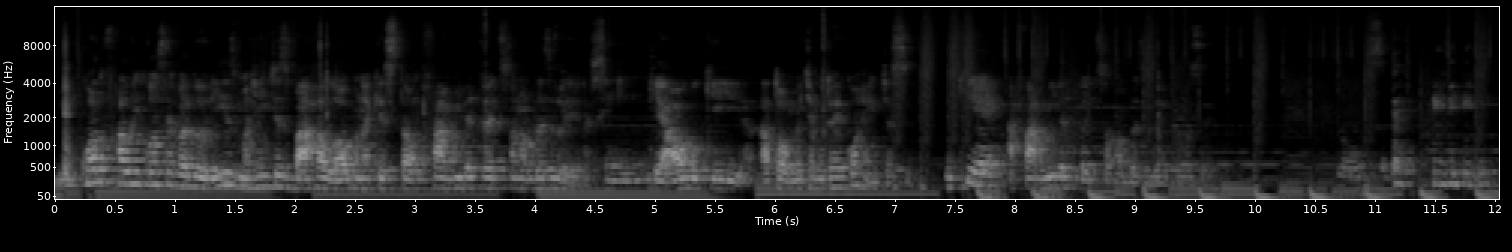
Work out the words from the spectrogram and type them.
E quando fala em conservadorismo, a gente esbarra logo na questão família tradicional brasileira, Assim, que é algo que atualmente é muito recorrente. Assim. O que é a família tradicional brasileira para você? nossa.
